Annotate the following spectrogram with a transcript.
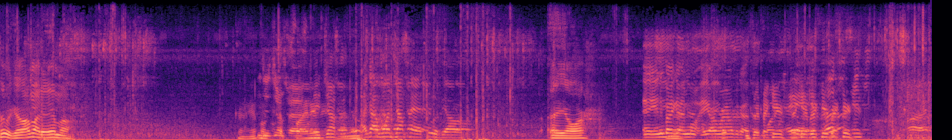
There we go. I'm out of ammo. Okay, yep, You I'll just jump just They it. jumping. I got one jump pad too if y'all. AR. Hey, anybody got any more AR rounds? I got It's right back one. here, Hey, back here, back here, back here. Alright.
